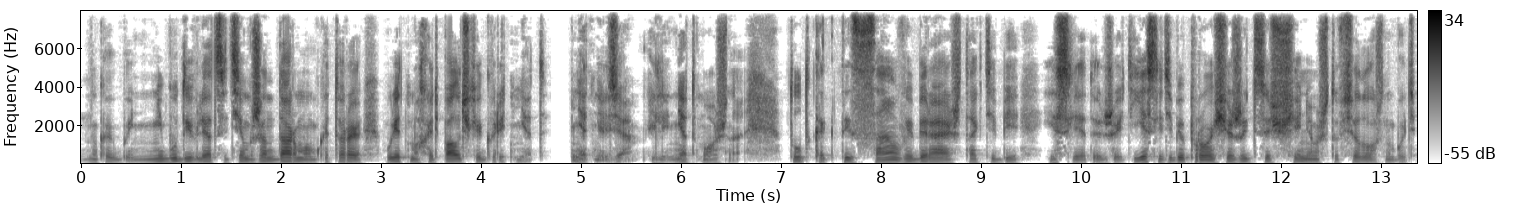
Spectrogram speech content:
ну, как бы не буду являться тем жандармом, который будет махать палочкой и говорить «нет, нет, нельзя или нет, можно. Тут как ты сам выбираешь, так тебе и следует жить. Если тебе проще жить с ощущением, что все должно быть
